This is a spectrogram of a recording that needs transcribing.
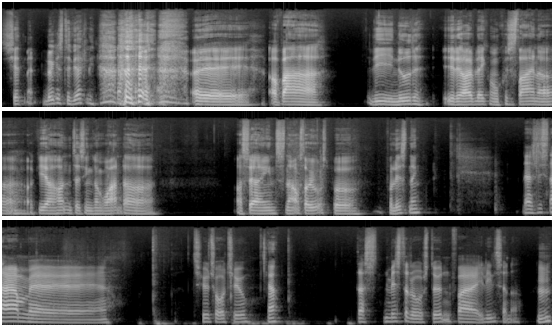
shit mand, lykkes det virkelig? øh, og bare lige nyde det i det øjeblik, hvor man krydser stregen og, Mm. og giver hånden til sine konkurrenter og, og ser ens navn stå øverst på, på listen, ikke? Lad os lige snakke om øh, 2022. Ja. Der mister du støtten fra Elitecenteret. Mm.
